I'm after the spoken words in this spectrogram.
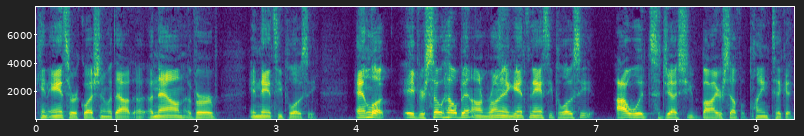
can answer a question without a, a, noun, a verb, and Nancy Pelosi. And look, if you're so hell bent on running against Nancy Pelosi, I would suggest you buy yourself a plane ticket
